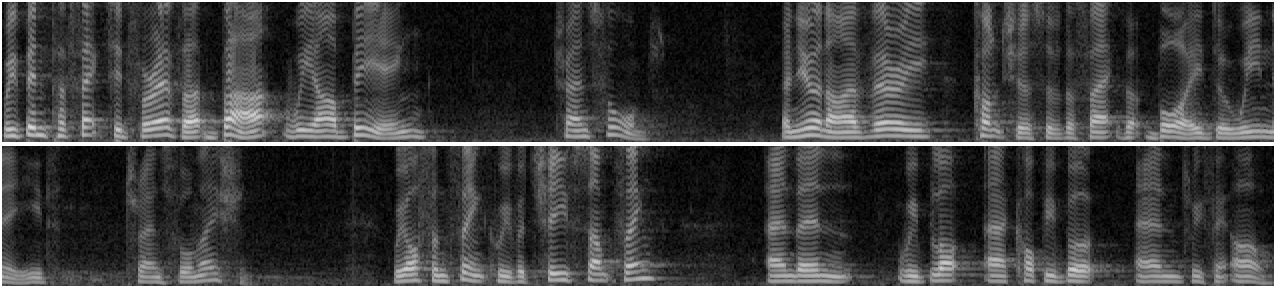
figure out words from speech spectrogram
We've been perfected forever, but we are being transformed. And you and I are very conscious of the fact that, boy, do we need transformation. We often think we've achieved something, and then we blot our copybook and we think, oh,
